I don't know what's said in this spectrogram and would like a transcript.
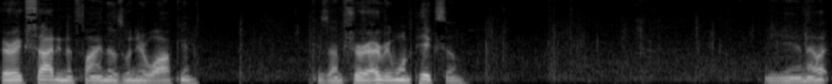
very exciting to find those when you're walking. Because I'm sure everyone picks them. You know it.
